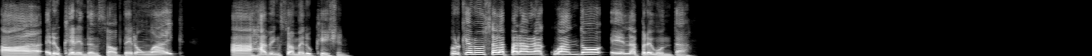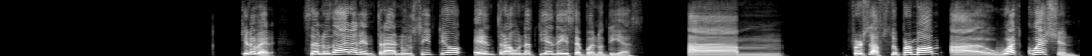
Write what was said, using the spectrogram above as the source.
uh, educating themselves. They don't like uh, having some education. ¿Por qué no usa la palabra cuando en la pregunta? Quiero ver. Saludar al entrar en un sitio, entra a una tienda y dice buenos días. Um, first off, Supermom, uh, what question?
